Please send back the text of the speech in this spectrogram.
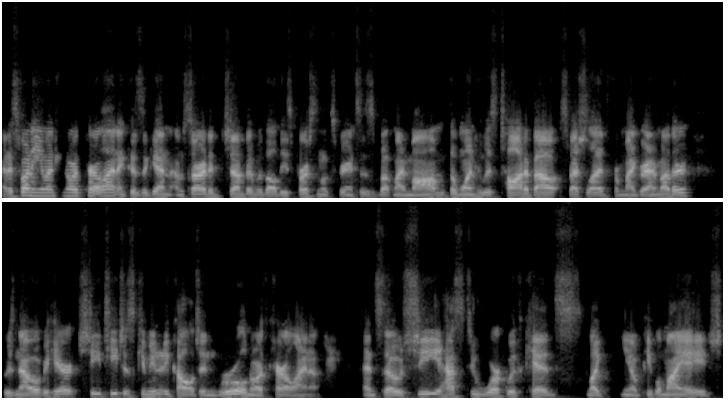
And it's funny you mentioned north carolina because again i'm sorry to jump in with all these personal experiences but my mom the one who was taught about special ed from my grandmother who's now over here she teaches community college in rural north carolina. And so she has to work with kids like you know people my age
